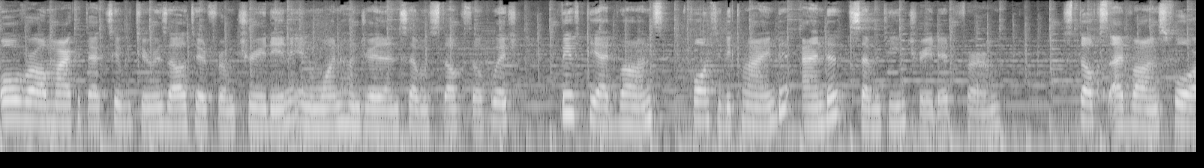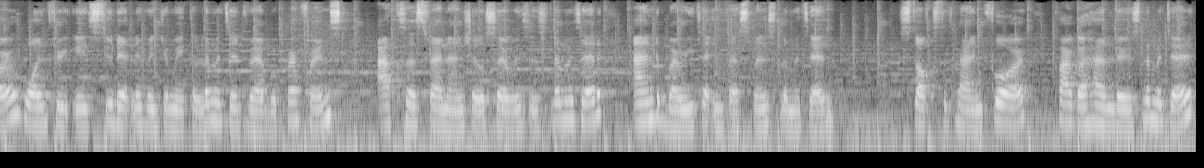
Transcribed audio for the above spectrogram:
Overall market activity resulted from trading in 107 stocks, of which 50 advanced, 40 declined, and 17 traded firm. Stocks advanced for 138 Student Living Jamaica Limited Variable Preference, Access Financial Services Limited, and Barita Investments Limited. Stocks declined for Cargo Handlers Limited,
